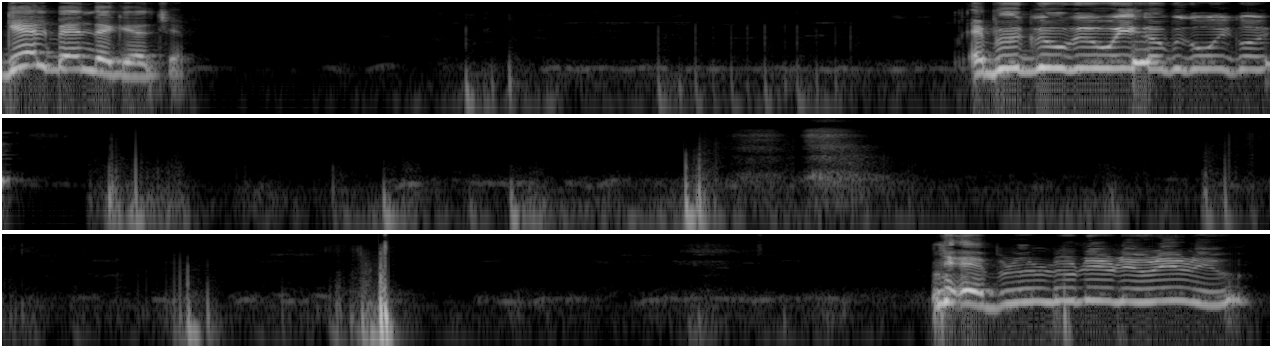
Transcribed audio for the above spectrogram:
Gel ben de geleceğim. E bu bu bu bu bu bu bu. E bu bu bu bu bu.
